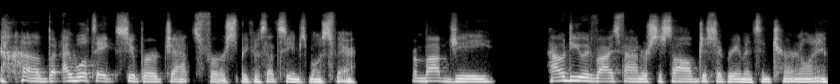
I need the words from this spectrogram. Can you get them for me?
Uh, but I will take super chats first because that seems most fair. From Bob G, how do you advise founders to solve disagreements internally?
